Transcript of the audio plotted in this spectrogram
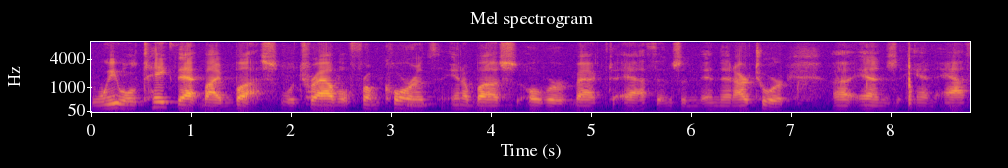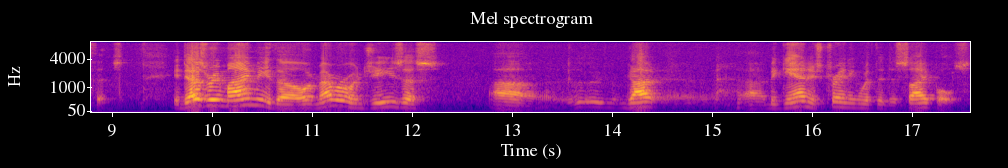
we will take that by bus. We'll travel from Corinth in a bus over back to Athens, and, and then our tour uh, ends in Athens. It does remind me, though, remember when Jesus uh, got, uh, began his training with the disciples,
